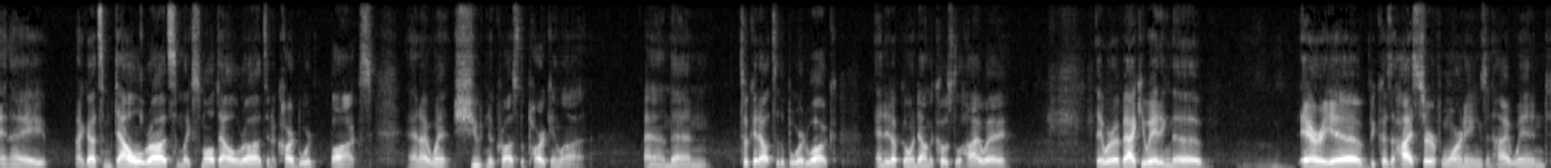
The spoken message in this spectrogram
and I I got some dowel rods, some like small dowel rods in a cardboard box, and I went shooting across the parking lot, and then took it out to the boardwalk, ended up going down the coastal highway. They were evacuating the area because of high surf warnings and high wind,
